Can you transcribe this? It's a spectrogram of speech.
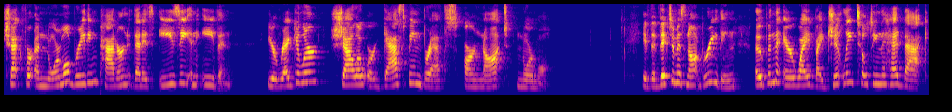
Check for a normal breathing pattern that is easy and even. Irregular, shallow, or gasping breaths are not normal. If the victim is not breathing, open the airway by gently tilting the head back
